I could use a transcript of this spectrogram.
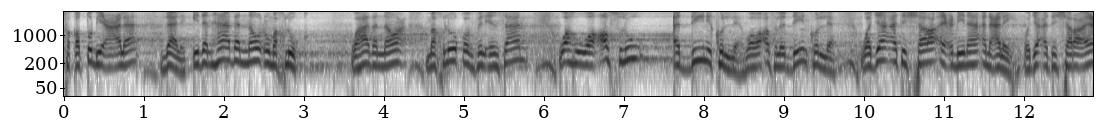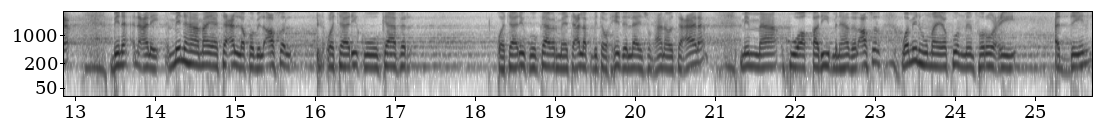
فقد طبع على ذلك. اذا هذا النوع مخلوق وهذا النوع مخلوق في الإنسان وهو أصل الدين كله وهو أصل الدين كله. وجاءت الشرائع بناء عليه وجاءت الشرائع بناء عليه. منها ما يتعلق بالأصل وتاركه كافر وتاركه كافر ما يتعلق بتوحيد الله سبحانه وتعالى مما هو قريب من هذا الأصل. ومنه ما يكون من فروع الدين.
